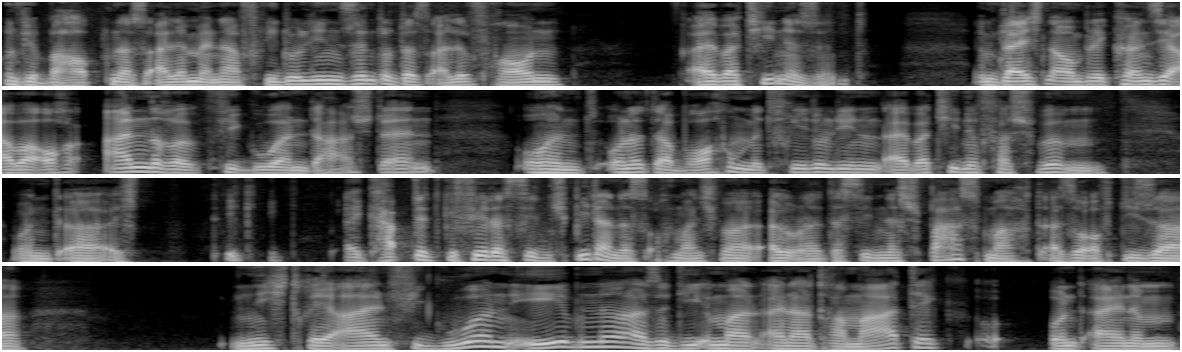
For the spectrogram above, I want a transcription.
und wir behaupten, dass alle Männer Fridolin sind und dass alle Frauen Albertine sind. Im gleichen Augenblick können sie aber auch andere Figuren darstellen und ununterbrochen mit Fridolin und Albertine verschwimmen. Und äh, ich, ich, ich habe das Gefühl, dass den Spielern das auch manchmal, äh, oder dass ihnen das Spaß macht, also auf dieser nicht realen Figurenebene, also die immer einer Dramatik und einem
